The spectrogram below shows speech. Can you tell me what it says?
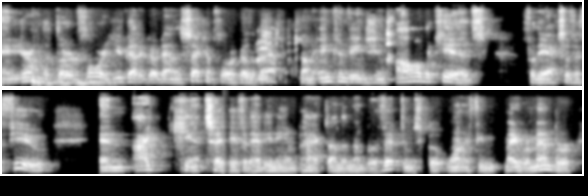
And you're on the third floor, you got to go down the second floor, go to the bathroom. So I'm inconveniencing all the kids for the acts of a few. And I can't tell you if it had any impact on the number of victims, but one, if you may remember,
